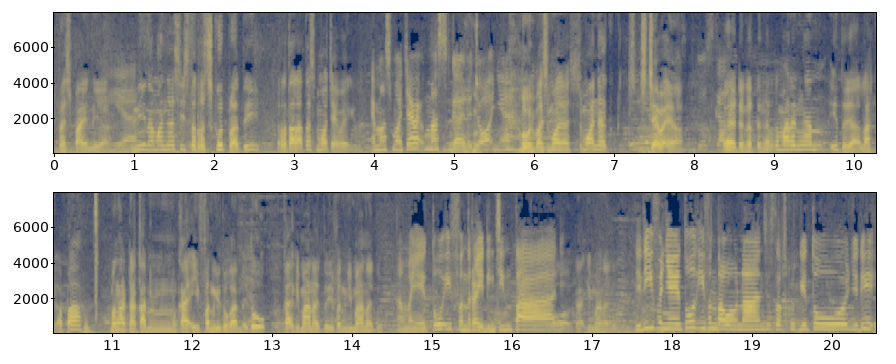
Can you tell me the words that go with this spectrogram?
Vespa ini ya? Iya. Ini namanya Sister Scoot berarti rata-rata semua cewek gitu? Emang semua cewek mas nggak ada cowoknya. Oh emang semuanya semuanya cewek ya? Oh ya dengar-dengar kemarin kan itu ya lah apa mengadakan kayak event gitu kan? Itu kayak gimana itu? Event gimana itu? Namanya itu event riding cinta. Oh kayak gimana tuh? Jadi eventnya itu event tahunan Sister Scoot gitu. Jadi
